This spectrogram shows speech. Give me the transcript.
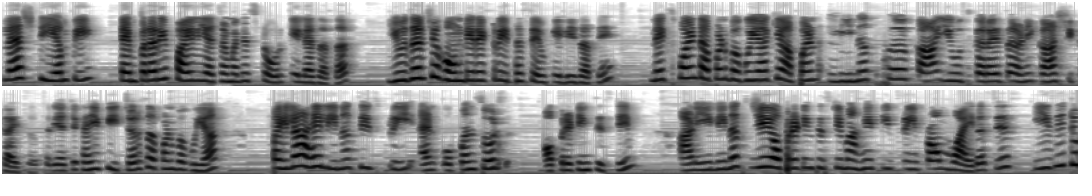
Slash T M P temporary file याच्यामध्ये स्टोअर केल्या जातात. युजरची होम डिरेक्टरी इथं सेव्ह केली जाते. नेक्स्ट पॉईंट आपण बघूया की आपण लिनक्स का यूज करायचं आणि का शिकायचं. तर याचे काही फीचर्स आपण बघूया. पहिला आहे Linux is free and open source operating system आणि लिनक्स जी ऑपरेटिंग सिस्टीम आहे ती free from viruses easy to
